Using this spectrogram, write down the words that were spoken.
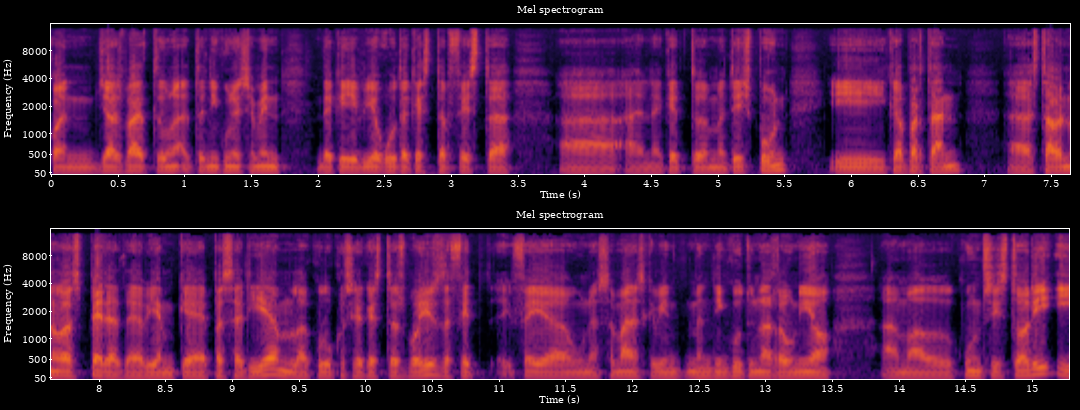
quan ja es va tenir coneixement de que hi havia hagut aquesta festa eh, en aquest mateix punt i que per tant eh, estaven a l'espera veure què passaria amb la col·locació d'aquestes boies. De fet, feia unes setmanes que havien mantingut una reunió amb el consistori i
